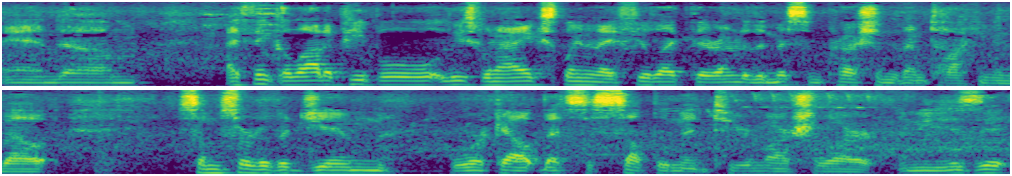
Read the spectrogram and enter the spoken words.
and um, I think a lot of people, at least when I explain it, I feel like they're under the misimpression that I'm talking about some sort of a gym workout that's a supplement to your martial art. I mean, is it?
